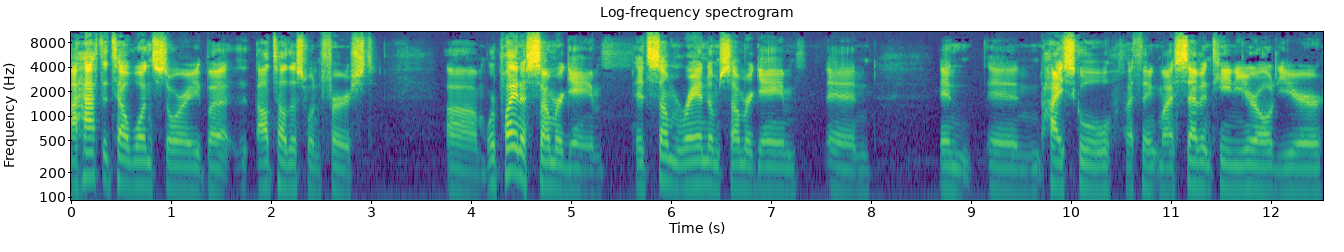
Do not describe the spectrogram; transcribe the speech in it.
I have to tell one story, but I'll tell this one first. Um, we're playing a summer game. It's some random summer game in in in high school. I think my 17 year old year.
